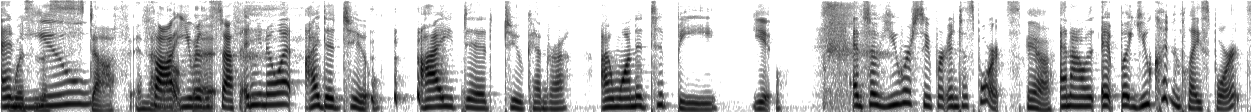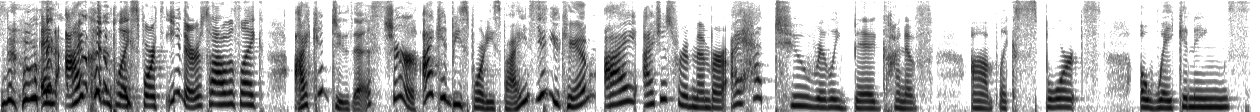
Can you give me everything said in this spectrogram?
and was the you stuff that thought you were the stuff. And you know what? I did too. I did too, Kendra. I wanted to be you. And so you were super into sports. Yeah. And I was, it, but you couldn't play sports. and I couldn't play sports either. So I was like, I could do this. Sure. I could be Sporty Spice. yeah you can I, I just remember I had two really big kind of um, like sports awakenings,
